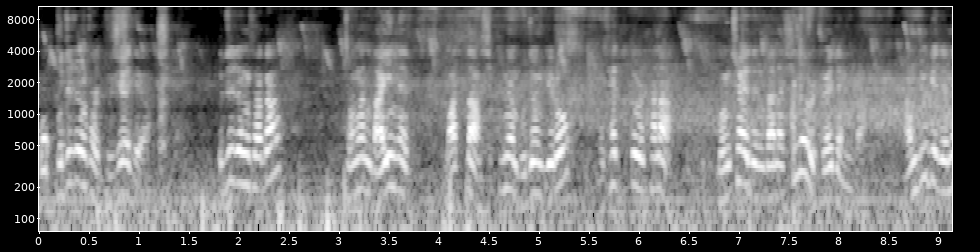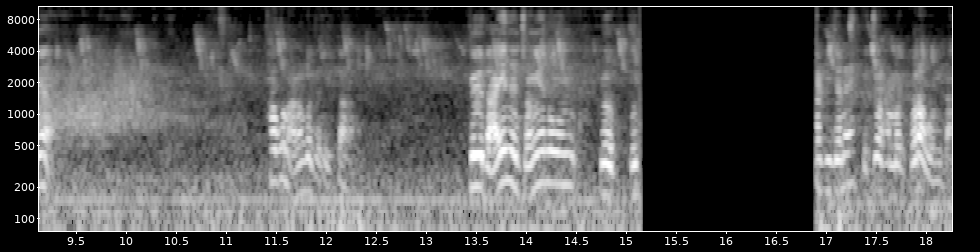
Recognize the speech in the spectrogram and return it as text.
꼭 부조정사를 두셔야 돼요. 부조정사가 정한 라인에 왔다 싶으면 무전기로 셋둘 하나 멈춰야 된다는 신호를 줘야 됩니다. 안 주게 되면 사고 나는 거죠 일단은. 그 라인을 정해놓은 그 부... 하기 전에 그쪽을 한번 돌아봅니다.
